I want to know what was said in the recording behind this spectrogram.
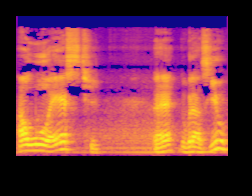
ao oeste é, do Brasil,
